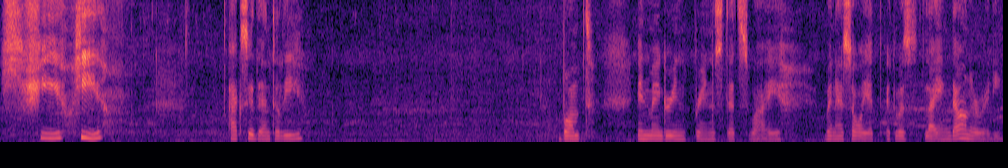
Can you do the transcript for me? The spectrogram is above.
She he accidentally bumped in my green prince that's why when I saw it it was lying down already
